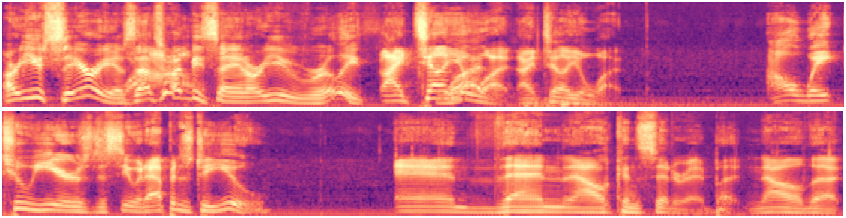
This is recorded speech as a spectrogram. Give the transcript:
Are you serious? That's what I'd be saying. Are you really? I tell you What? what, I tell you what. I'll wait two years to see what happens to you, and then I'll consider it. But now that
